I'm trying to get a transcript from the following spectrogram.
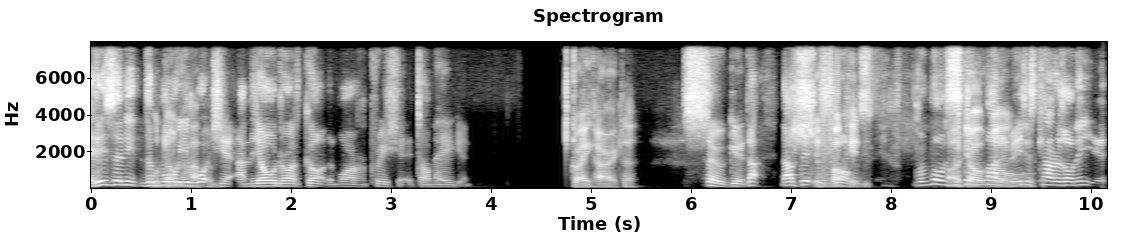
It is only the more you happen. watch it and the older I've got, the more I've appreciated Tom Hagen. great character. So good. That that bit Shit, with fucking- Bobs. When Bobs I is don't mad at me, he just carries on eating.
